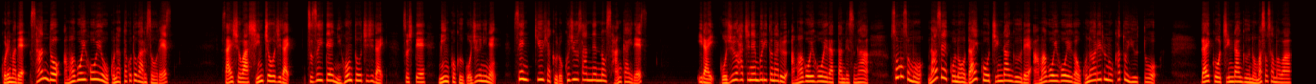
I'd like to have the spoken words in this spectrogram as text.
これまで3度雨乞い放映を行ったことがあるそうです。最初は清朝時代、続いて日本統治時代、そして民国52年、1963年の3回です。以来58年ぶりとなる雨乞い放映だったんですが、そもそもなぜこの大光鎮蘭宮で雨乞い放映が行われるのかというと、大光鎮蘭宮の祖様は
